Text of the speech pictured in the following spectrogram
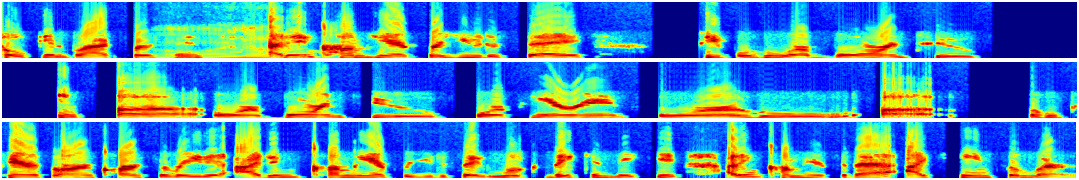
token black person. Oh, I, I, didn't come here for you to say people who are born to uh, or born to poor parents or who uh, who parents are incarcerated. I didn't come here for you to say, look, they can make it. I didn't come here for that. I came to learn.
